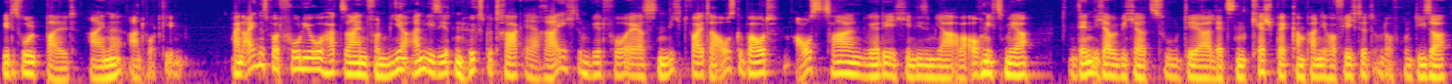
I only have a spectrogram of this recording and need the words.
wird es wohl bald eine Antwort geben. Mein eigenes Portfolio hat seinen von mir anvisierten Höchstbetrag erreicht und wird vorerst nicht weiter ausgebaut. Auszahlen werde ich in diesem Jahr aber auch nichts mehr, denn ich habe mich ja zu der letzten Cashback-Kampagne verpflichtet und aufgrund dieser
